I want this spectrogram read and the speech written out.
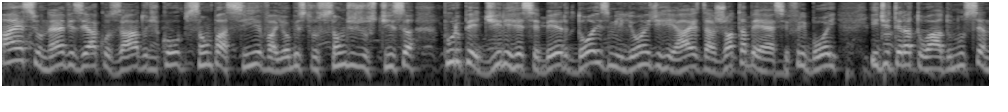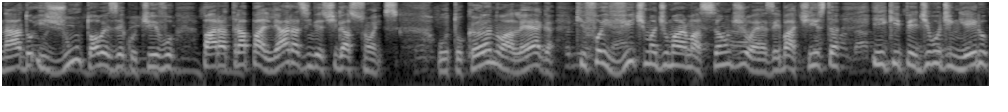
Aécio Neves é acusado de corrupção passiva e obstrução de justiça por pedir e receber 2 milhões de reais da JBS Friboi e de ter atuado no Senado e junto ao Executivo para atrapalhar as investigações. O Tucano alega que foi vítima de uma armação de Joesley Batista e que pediu o dinheiro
